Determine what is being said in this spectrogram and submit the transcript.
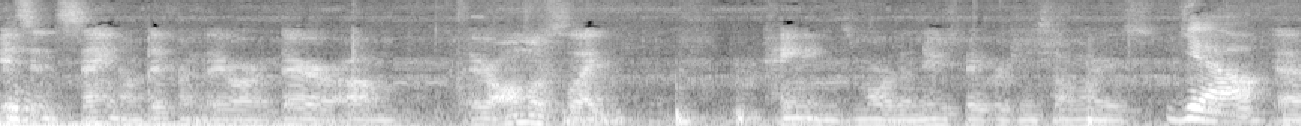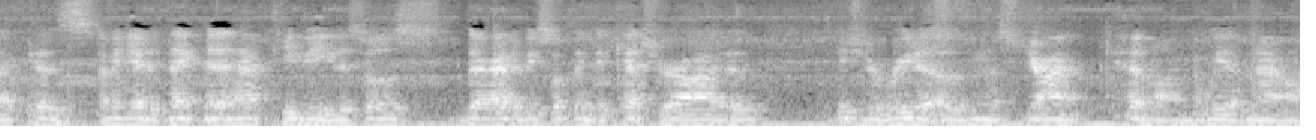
It's mm-hmm. insane how different they are. They're um, they're almost like paintings more than newspapers in some ways. Yeah. Because uh, I mean, you had to think they didn't have TV. This was there had to be something to catch your eye to get you to read it, other than this giant headline that we have now.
